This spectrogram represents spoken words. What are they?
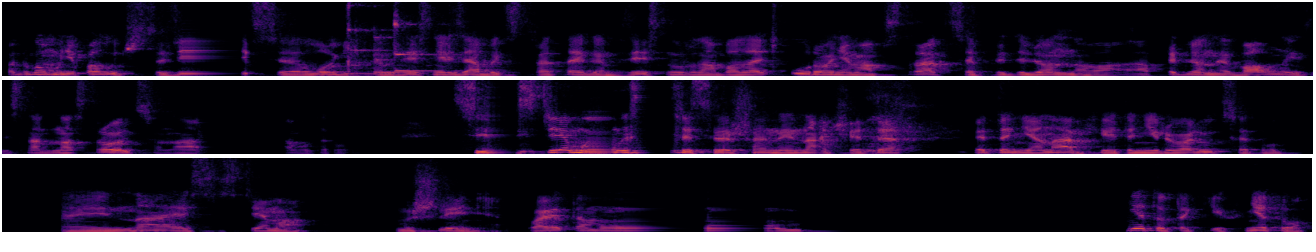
по-другому не получится. Здесь логиком, здесь нельзя быть стратегом, здесь нужно обладать уровнем абстракции определенного, определенной волны, здесь надо настроиться на вот эту систему и мыслить совершенно иначе. Это, это не анархия, это не революция, это вот иная система мышления. Поэтому нету таких, нету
